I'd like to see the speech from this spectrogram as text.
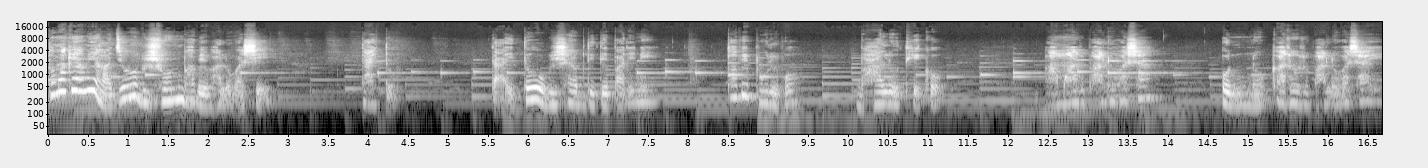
তোমাকে আমি আজও ভীষণভাবে ভালোবাসি। তাই তো তাই তো অভিশাপ দিতে পারিনি। তবে বলব, ভালো থেকো। আমার ভালোবাসা অন্য কারোর ভালোবাসায়।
